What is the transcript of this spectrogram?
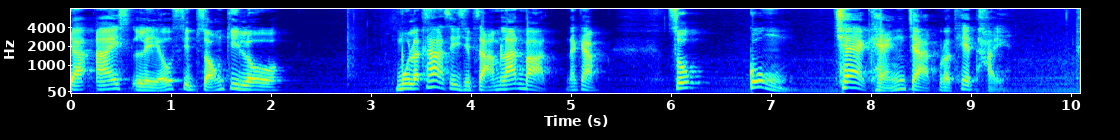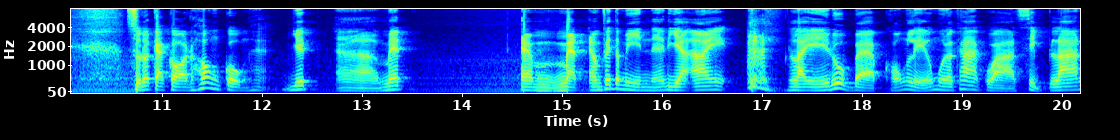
ยาไอซ์เหลว 12 กิโล มูลค่า 43 ล้านบาทนะครับ ซุกกุ้งแช่แข็งจากประเทศไทย สุรกากรฮ่องกงฮะยึดเม็ดแอมแมทแอมเฟตามีนนะดีไอในรูปแบบของเหลวมูลค่ากว่า 10 ล้าน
